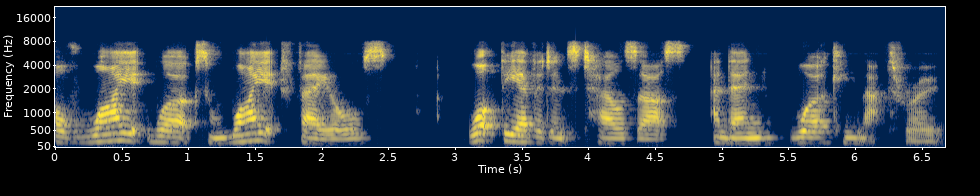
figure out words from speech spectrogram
of why it works and why it fails, what the evidence tells us, and then working that through.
